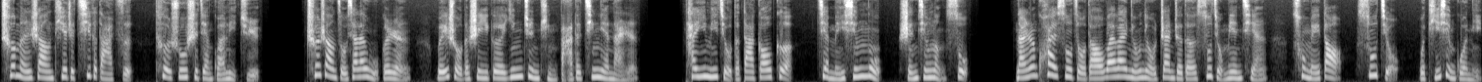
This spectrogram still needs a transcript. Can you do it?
车门上贴着七个大字：特殊事件管理局。车上走下来五个人，为首的是一个英俊挺拔的青年男人，他一米九的大高个，剑眉星目，神情冷肃。男人快速走到歪歪扭扭站着的苏九面前，蹙眉道：“苏九，我提醒过你，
